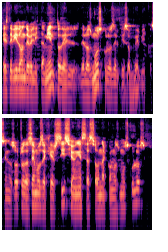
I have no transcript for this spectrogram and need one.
es debido a un debilitamiento del- de los músculos del piso pélvico. Si nosotros hacemos ejercicio en esa zona con los músculos,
